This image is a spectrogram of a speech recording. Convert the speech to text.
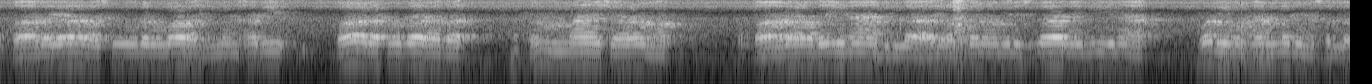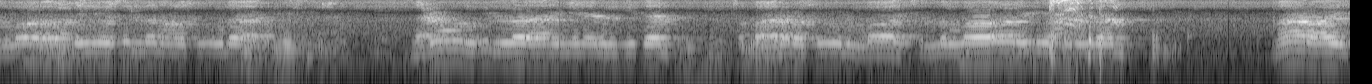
فقال يا رسول الله من أبي؟ قال حذافة. ثم عاش عمر. فقال رضينا بالله ربنا وبالإسلام دينا وبمحمد صلى الله عليه وسلم رسولا. نعوذ بالله من الفتن. فقال رسول الله صلى الله عليه وسلم ما رأيت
